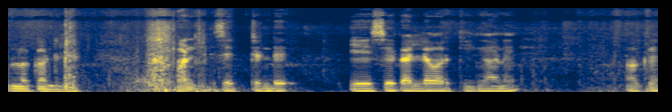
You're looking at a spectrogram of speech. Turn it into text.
ഉള്ളൊക്കെ ഉണ്ടല്ലേ വണ്ടി സെറ്റ് ഉണ്ട്. എ സി ഒക്കെ നല്ല വർക്കിംഗ് ആണ്. ഓക്കെ.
